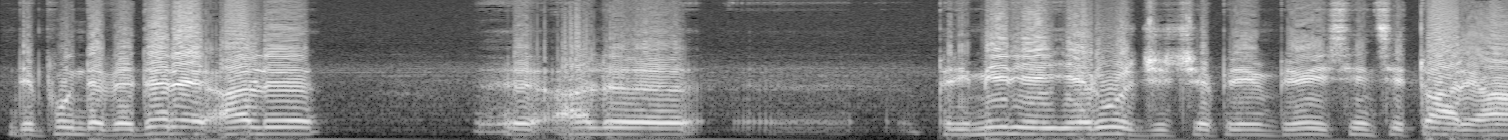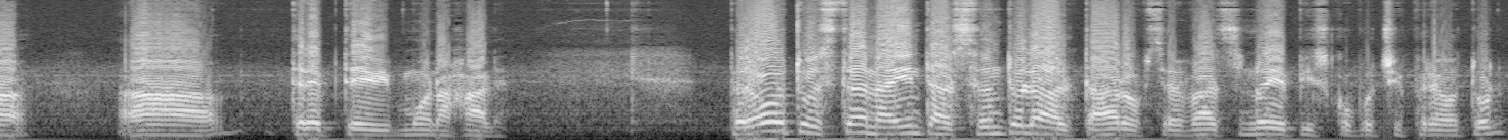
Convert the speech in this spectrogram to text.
Din punct de vedere al, al primirii ierurgice, primirii simțitoare a, a treptei monahale. Preotul stă înaintea Sfântului Altar, observați, nu episcopul, ci preotul,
